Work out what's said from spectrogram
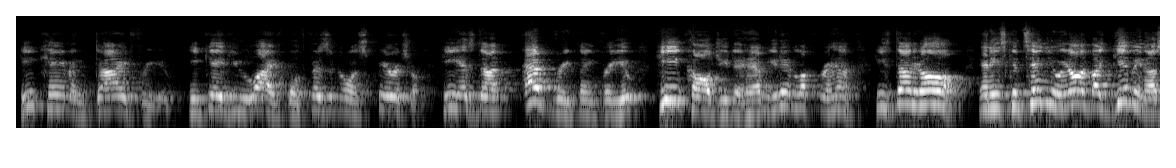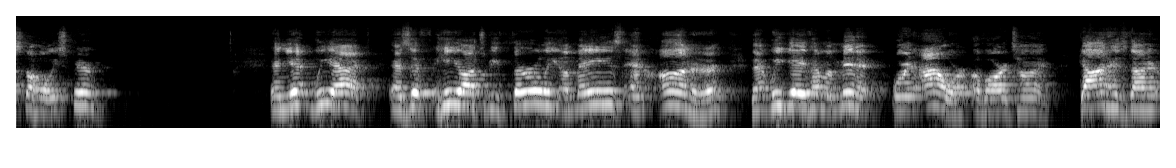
He came and died for you. He gave you life, both physical and spiritual. He has done everything for you. He called you to Him. You didn't look for Him. He's done it all. And He's continuing on by giving us the Holy Spirit. And yet we act as if He ought to be thoroughly amazed and honored that we gave Him a minute or an hour of our time. God has done it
